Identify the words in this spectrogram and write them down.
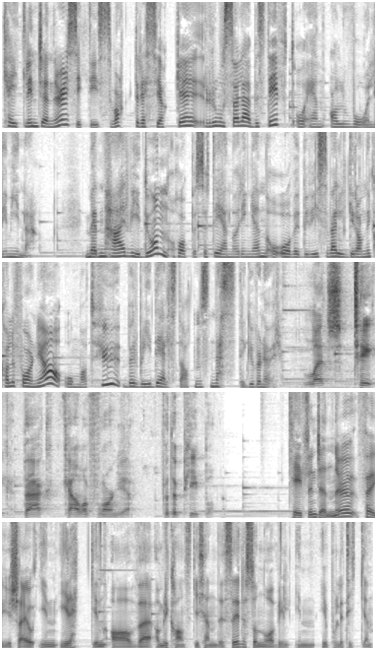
Caitlyn Jenner sitter i svart dressjakke, rosa leppestift og en alvorlig mine. Med denne videoen håper 71-åringen å overbevise velgerne i California om at hun bør bli delstatens neste guvernør. Let's take back California for the people. Caitlyn Jenner føyer seg jo inn i rekken av eh, amerikanske kjendiser som nå vil inn i politikken.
